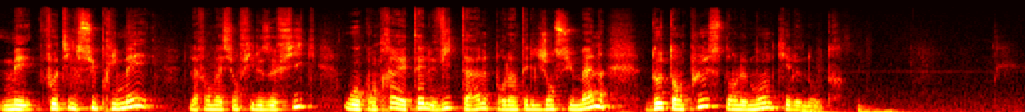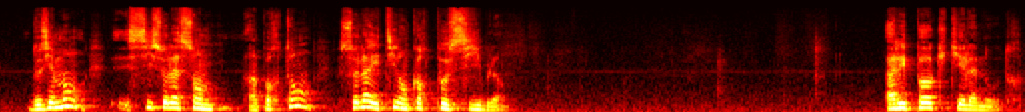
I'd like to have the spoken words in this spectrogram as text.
mais faut-il supprimer la formation philosophique, ou au contraire est-elle vitale pour l'intelligence humaine, d'autant plus dans le monde qui est le nôtre. Deuxièmement, si cela semble important, cela est-il encore possible? À l'époque qui est la nôtre,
